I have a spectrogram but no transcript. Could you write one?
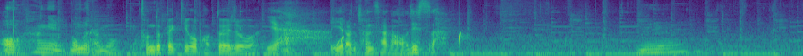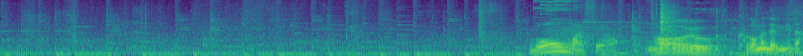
어 사장님 너무 잘 먹을게요. 돈도 뺏기고 밥도 해주고. 이야, 이런 천사가 어딨어. 너무 맛있어요. 어유, 그거면 됩니다.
